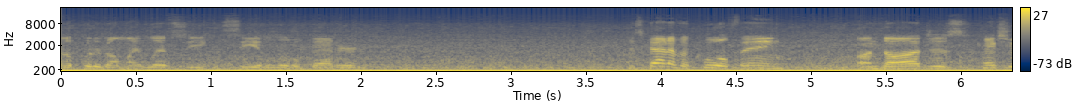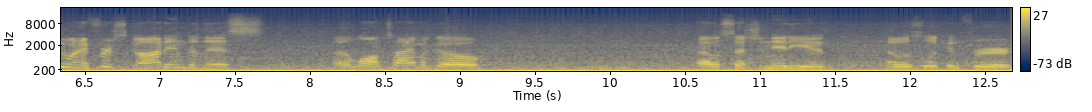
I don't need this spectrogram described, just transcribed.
I'll put it on my lift so you can see it a little better. It's kind of a cool thing on Dodges. Actually, when I first got into this a long time ago, I was such an idiot. I was looking for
